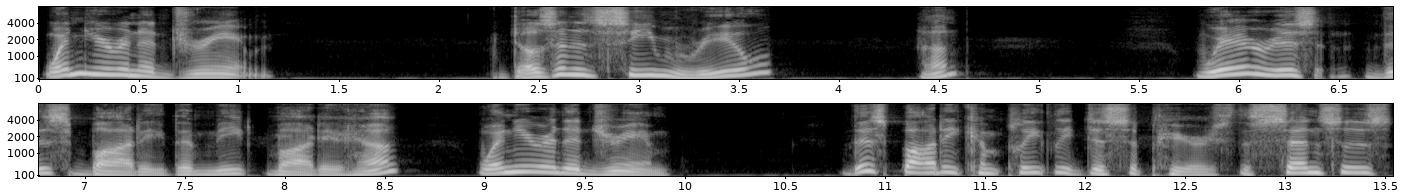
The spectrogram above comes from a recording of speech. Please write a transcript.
When you're in a dream, doesn't it seem real? Huh? Where is this body, the meat body, huh? When you're in a dream, this body completely disappears. The senses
